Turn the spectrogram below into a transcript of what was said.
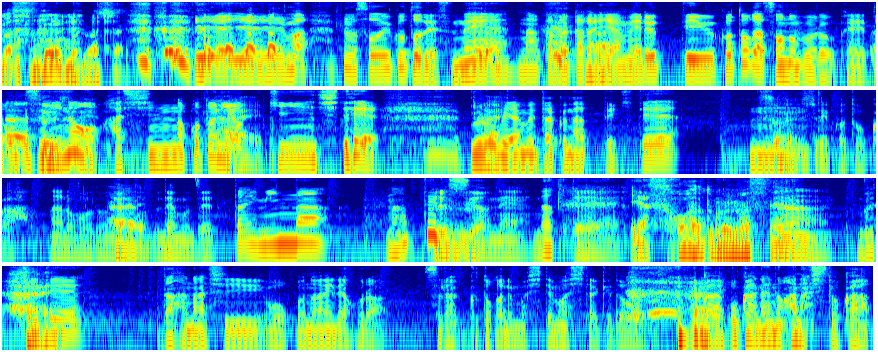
今すごい思いました。ね。いやいやいやまあでもそういうことですね。なんかだからはいやめるっていうことがそのブログ、えー、あと次の発信のことによっはいて起因してブログやめたくなってきて、うんそうです。ってことか。なるほどはい。なるほど、でも絶対みんななってるっすよね、だっていやそうだと思いますね。うん、ぶっちゃけた話をこの間ほら Slack とかでもしてましたけど、おかお金の話とか、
